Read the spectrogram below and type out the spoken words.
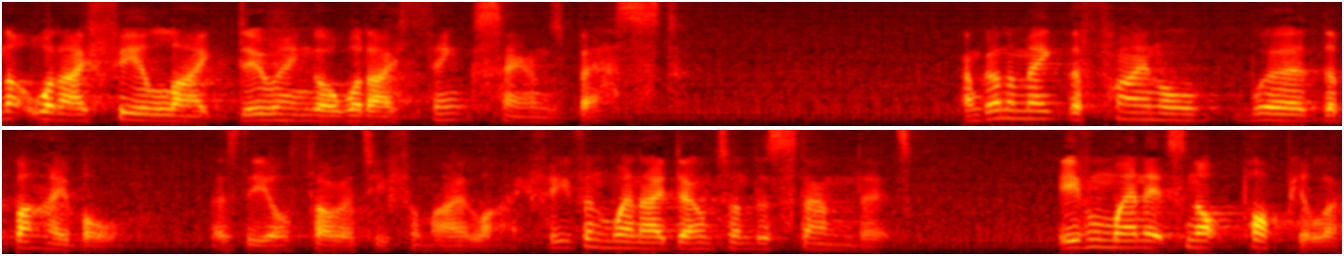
not what I feel like doing or what I think sounds best. I'm going to make the final word the Bible as the authority for my life, even when I don't understand it, even when it's not popular,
